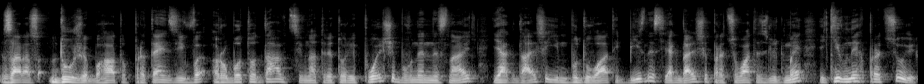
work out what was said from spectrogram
зараз дуже багато претензій в роботодавців на території Польщі, бо вони не знають, як далі їм будувати бізнес, як далі працювати з людьми, які в них працюють.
